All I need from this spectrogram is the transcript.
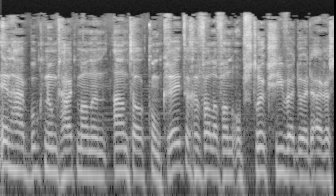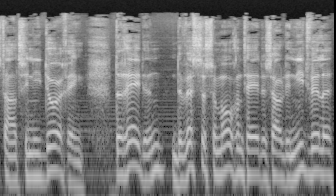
In haar boek noemt Hartman een aantal concrete gevallen van obstructie... waardoor de arrestatie niet doorging. De reden, de westerse mogendheden zouden niet willen...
